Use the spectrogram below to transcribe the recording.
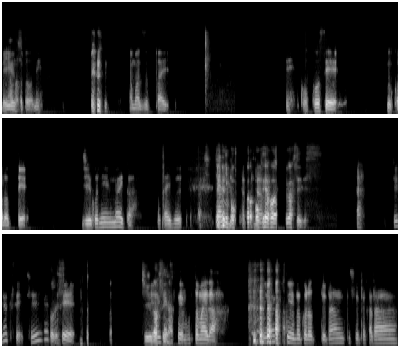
ていうことをね。甘酸っぱい。ね、高校生の頃って、15年前か。だいぶ。ちなみに僕僕やば中学生です。中学生、中学生、中学生なん中学生もっと前だ。中学生の頃って何してたかな。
